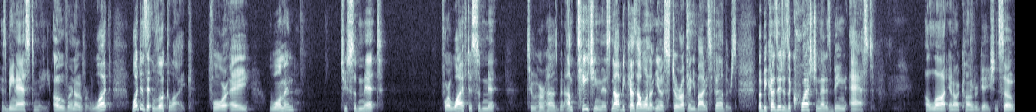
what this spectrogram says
is being asked to me over and over. What, what does it look like for a woman to submit, for a wife to submit to her husband. I'm teaching this not because I want to, you know, stir up anybody's feathers, but because it is a question that is being asked a lot in our congregation. So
